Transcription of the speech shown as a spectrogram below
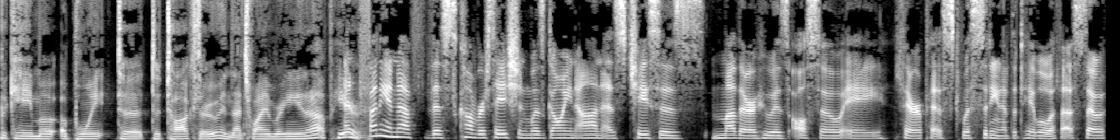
became a, a point to, to talk through. And that's why I'm bringing it up here. And funny enough, this conversation was going on as Chase's mother, who is also a therapist, was sitting at the table with us. So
